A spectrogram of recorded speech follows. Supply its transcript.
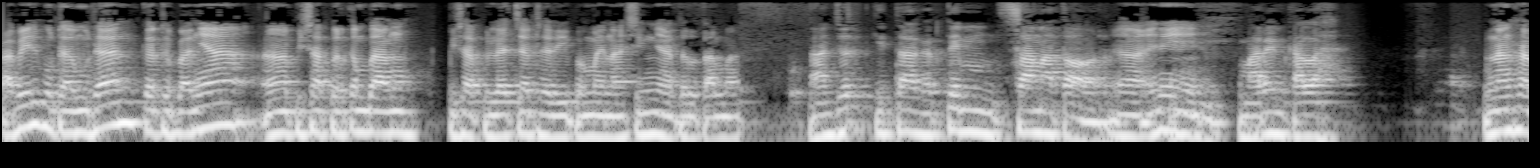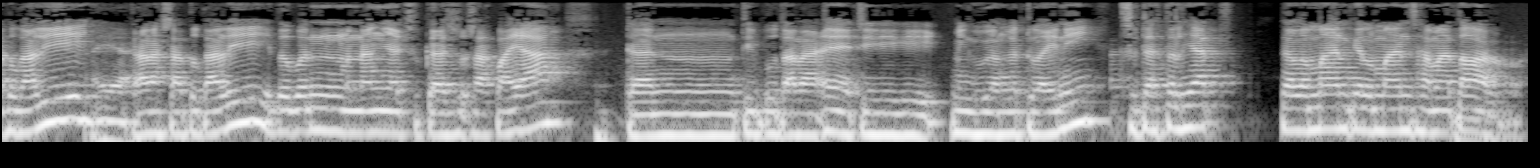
Tapi mudah-mudahan ke depannya eh, bisa berkembang, bisa belajar dari pemain asingnya terutama. Lanjut kita ke tim Samator. Ya ini kemarin kalah menang satu kali, iya. kalah satu kali, itu pun menangnya juga susah payah dan di putaran eh di minggu yang kedua ini sudah terlihat kelemahan-kelemahan Samator.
